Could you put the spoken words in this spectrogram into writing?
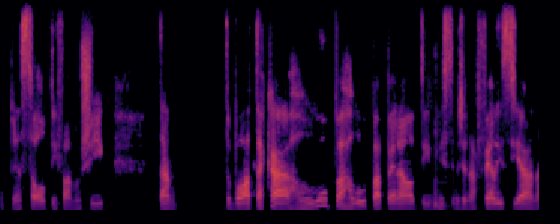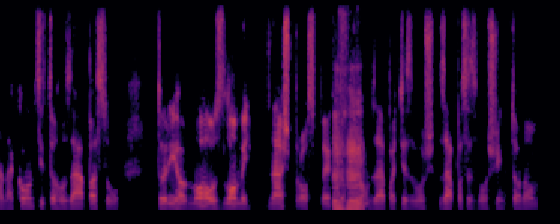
úplne salty fanušík. Tam to bola taká hlúpa, hlúpa penalty, myslím, že na Feliciana na konci toho zápasu, ktorý ho mohol zlomiť v náš prospech mm-hmm. v mhm. prvom zápase s, zápase s Washingtonom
